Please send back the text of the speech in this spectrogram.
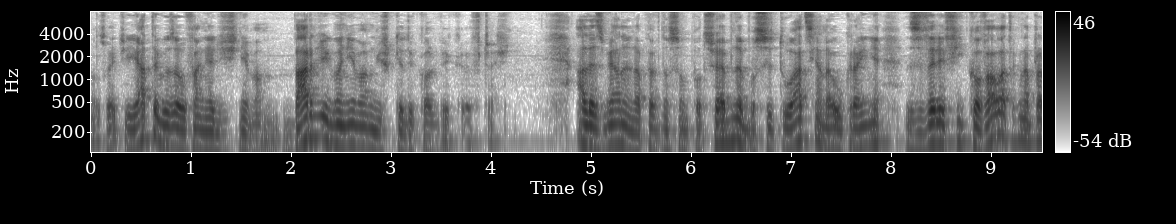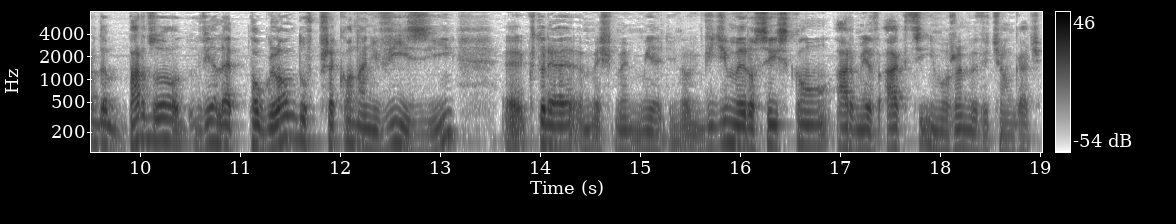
No słuchajcie, ja tego zaufania dziś nie mam. Bardziej go nie mam niż kiedykolwiek wcześniej. Ale zmiany na pewno są potrzebne, bo sytuacja na Ukrainie zweryfikowała tak naprawdę bardzo wiele poglądów, przekonań, wizji, które myśmy mieli. No, widzimy rosyjską armię w akcji i możemy wyciągać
